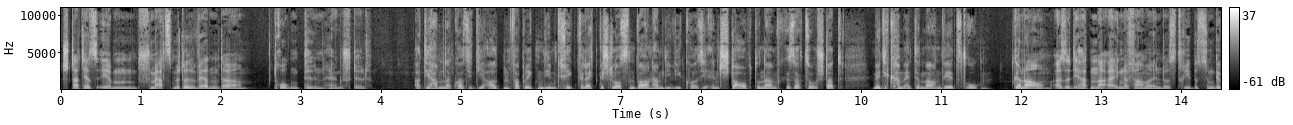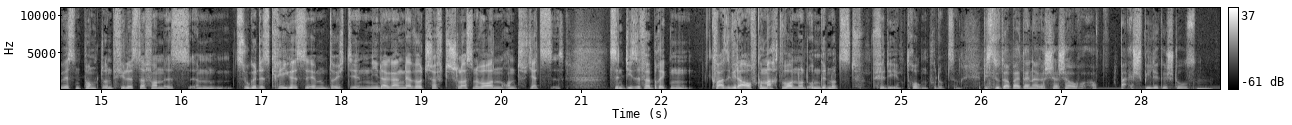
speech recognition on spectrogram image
statt jetzt eben Schmerzmittel werden da Drogenpillen hergestellt. Ah, die haben dann quasi die alten Fabriken, die im Krieg vielleicht geschlossen waren, haben die wie quasi entstaubt und haben gesagt, so statt Medikamente machen wir jetzt Drogen. Genau, also die hatten eine eigene Pharmaindustrie bis zum gewissen Punkt und vieles davon ist im Zuge des Krieges eben durch den Niedergang der Wirtschaft geschlossen worden und jetzt sind diese Fabriken quasi wieder aufgemacht worden und umgenutzt für die Drogenproduktion. Bist du da bei deiner Recherche auch auf Beispiele gestoßen?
